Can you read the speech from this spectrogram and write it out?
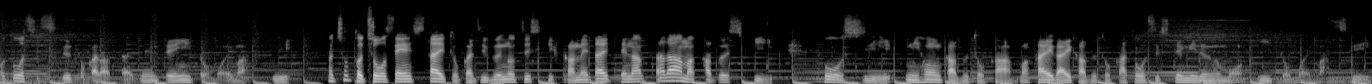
お投資するとかだったら全然いいと思いますし、まあ、ちょっと挑戦したいとか自分の知識深めたいってなったら、まあ株式、投資、日本株とか、まあ、海外株とか投資してみるのもいいと思いますし、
